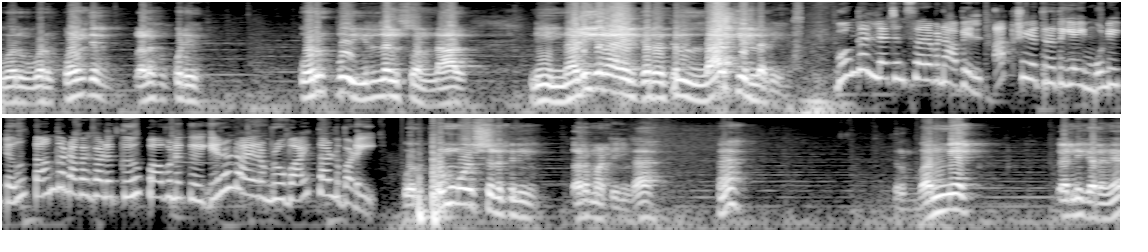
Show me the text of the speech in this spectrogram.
ஒரு ஒரு குழந்தை வளர்க்கக்கூடிய பொறுப்பு இல்லைன்னு சொன்னால் நீ நடிகனா இருக்கிறதுக்கு லாக்கி இல்லை உங்கள் லெஜண்ட் சரவணாவில் அக்ஷய திருதியை முன்னிட்டு தங்க நகைகளுக்கு பவுனுக்கு இரண்டாயிரம் ரூபாய் தள்ளுபடி. ஒரு ப்ரொமோஷனுக்கு நீ வர மாட்டீங்களா ஆ? வன்மையா கண்டிக்கிறேங்க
